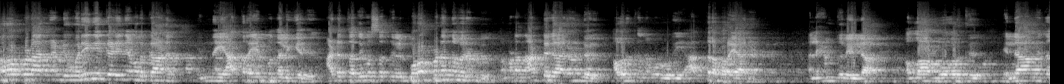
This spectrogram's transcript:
പുറപ്പെടാൻ വേണ്ടി ഒരുങ്ങിക്കഴിഞ്ഞവർക്കാണ് ഇന്ന് യാത്രയപ്പ് നൽകിയത്. അടുത്ത ദിവസത്തിൽ പുറപ്പെടുന്നവരുണ്ട്. നമ്മുടെ നാട്ടുകാരുണ്ട്. അവർക്ക് നമ്മളോട് യാത്ര പറയാനുണ്ട് അലഹമില്ല അള്ളാഹു അവർക്ക് എല്ലാവിധ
